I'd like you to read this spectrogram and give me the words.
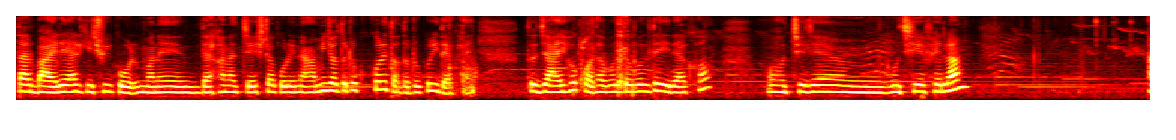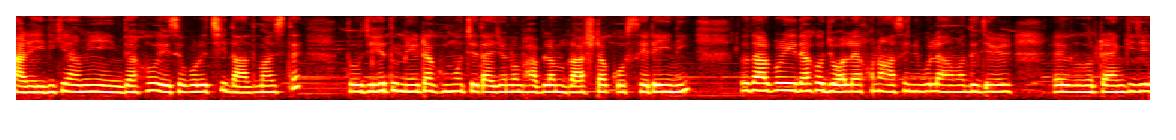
তার বাইরে আর কিছুই মানে দেখানোর চেষ্টা করি না। আমি যতটুকু করি ততটুকুই দেখাই। তো যাই হোক, কথা বলতে বলতে এই দেখো, হচ্ছে যে গুছিয়ে ফেলাম। আর এইদিকে আমি দেখো, এসে পড়েছি দাঁত মাজতে। তো যেহেতু মেয়েটা ঘুমোচ্ছে, তাই জন্য ভাবলাম ব্রাশটা সেরেই নিই। তো তারপরে এই দেখো, জল এখনও আসেনি বলে আমাদের যে ট্যাঙ্কি যে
